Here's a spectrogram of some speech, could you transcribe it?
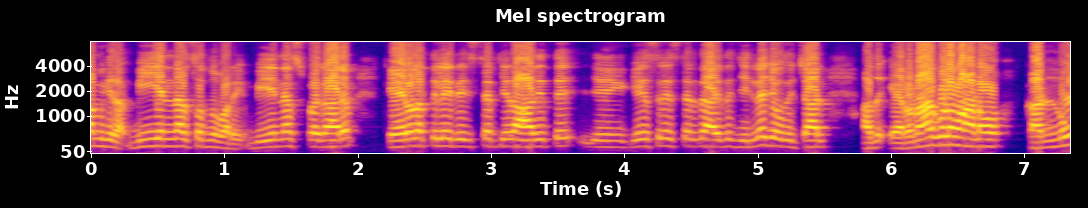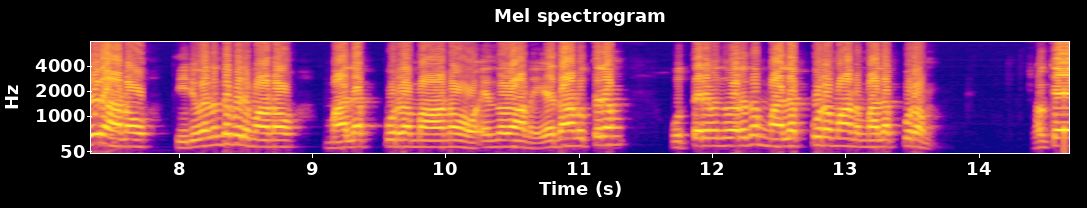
സംഹിത ബി എൻ എസ് എന്ന് പറയും. ബി എൻ എസ് പ്രകാരം കേരളത്തിലെ രജിസ്റ്റർ ചെയ്ത ആദ്യത്തെ കേസ് രജിസ്റ്റർ ചെയ്ത ആദ്യത്തെ ജില്ല ചോദിച്ചാൽ അത് എറണാകുളമാണോ കണ്ണൂരാണോ തിരുവനന്തപുരമാണോ മലപ്പുറമാണോ എന്നതാണ്. ഏതാണ് ഉത്തരം? ഉത്തരം എന്ന് പറയുന്നത് മലപ്പുറമാണ് മലപ്പുറം. ഓക്കെ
